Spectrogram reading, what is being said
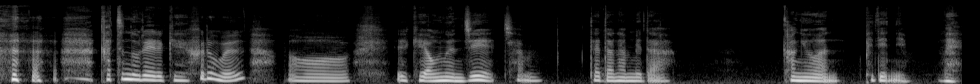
같은 노래 이렇게 흐름을 어 이렇게 엮는지 참 대단합니다. 강요한 PD님. 네.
